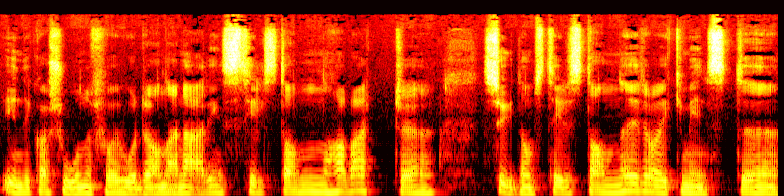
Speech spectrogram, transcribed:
indikasjoner for hvordan ernæringstilstanden har vært, eh, sykdomstilstander og ikke minst eh,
